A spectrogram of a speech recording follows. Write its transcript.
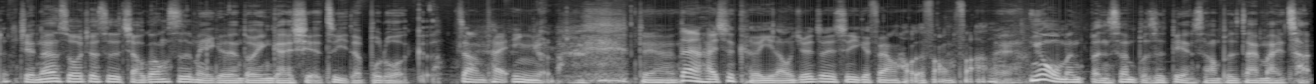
的。简单说，就是小公司每个人都应该写自己的部落格，这样太硬了吧？对啊，但还是可以了。我觉得这是一个非常好的方法。对，因为我们本身不是电商，不是在卖产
